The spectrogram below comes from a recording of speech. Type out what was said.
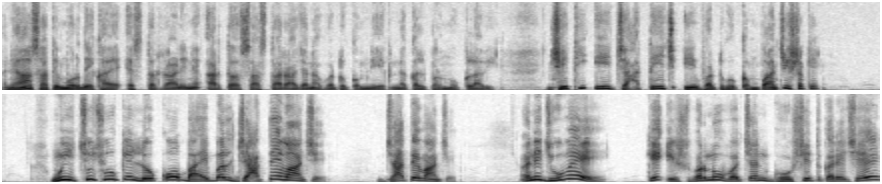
અને આ સાથે મોરદેખાએ એસ્તર રાણીને અર્થશાસ્ત્ર રાજાના વટહુકમની એક નકલ પણ મોકલાવી, જેથી એ જાતે જ એ વટહુકમ વાંચી શકે. હું ઈચ્છું છું કે લોકો બાઇબલ જાતે વાંચે જાતે વાંચે. અને જુએ કે ઈશ્વરનું વચન ઘોષિત કરે છે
